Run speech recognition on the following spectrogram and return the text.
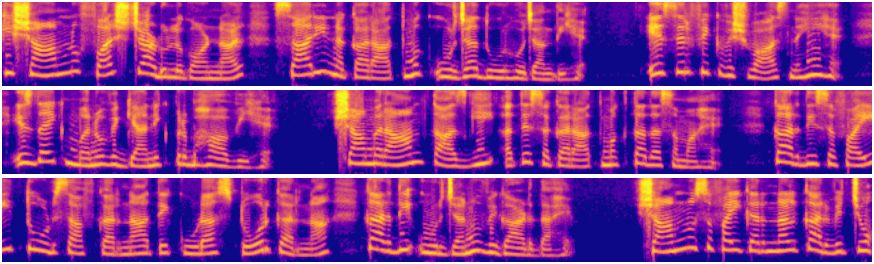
ਕਿ ਸ਼ਾਮ ਨੂੰ ਫਰਸ਼ ਝਾੜੂ ਲਗਾਉਣ ਨਾਲ ਸਾਰੀ ਨਕਾਰਾਤਮਕ ਊਰਜਾ ਦੂਰ ਹੋ ਜਾਂਦੀ ਹੈ। ਇਹ ਸਿਰਫ ਇੱਕ ਵਿਸ਼ਵਾਸ ਨਹੀਂ ਹੈ, ਇਸ ਦਾ ਇੱਕ ਮਨੋਵਿਗਿਆਨਿਕ ਪ੍ਰਭਾਵ ਵੀ ਹੈ। ਸ਼ਾਮ ਤਾਜ਼ਗੀ ਅਤੇ ਸਕਾਰਾਤਮਕਤਾ ਦਾ ਸਮਾਂ ਹੈ। ਘਰ ਦੀ ਸਫ਼ਾਈ, ਧੂੜ ਸਾਫ਼ ਕਰਨਾ ਅਤੇ ਕੂੜਾ ਸਟੋਰ ਕਰਨਾ ਘਰ ਦੀ ਊਰਜਾ ਨੂੰ ਵਿਗਾੜਦਾ ਹੈ। ਸ਼ਾਮ ਨੂੰ ਸਫ਼ਾਈ ਕਰਨ ਨਾਲ ਘਰ ਵਿੱਚੋਂ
